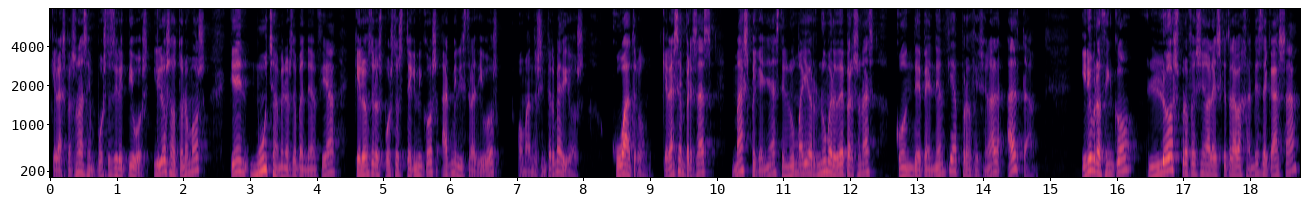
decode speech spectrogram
que las personas en puestos directivos y los autónomos tienen mucha menos dependencia que los de los puestos técnicos, administrativos o mandos intermedios. Cuatro, que las empresas más pequeñas tienen un mayor número de personas con dependencia profesional alta. Y número cinco, los profesionales que trabajan desde casa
